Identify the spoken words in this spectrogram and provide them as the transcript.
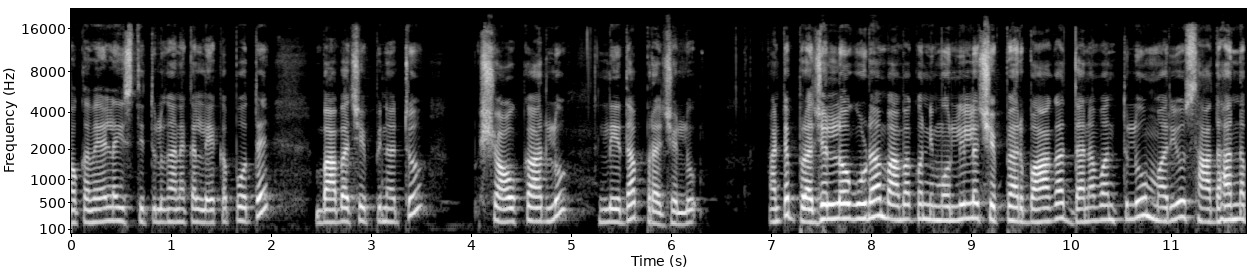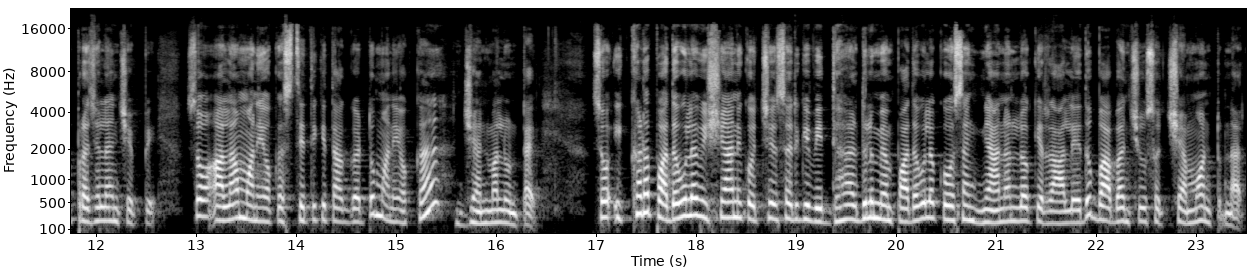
ఒకవేళ ఈ స్థితులు గనక లేకపోతే బాబా చెప్పినట్టు షావుకార్లు లేదా ప్రజలు. అంటే ప్రజల్లో కూడా బాబా కొన్ని మురళిలో చెప్పారు బాగా ధనవంతులు మరియు సాధారణ ప్రజలు అని చెప్పి. సో అలా మన యొక్క స్థితికి తగ్గట్టు మన యొక్క జన్మలు ఉంటాయి సో ఇక్కడ పదవుల విషయానికి వచ్చేసరికి విద్యార్థులు మేము పదవుల కోసం జ్ఞానంలోకి రాలేదు బాబాని చూసి వచ్చాము అంటున్నారు.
